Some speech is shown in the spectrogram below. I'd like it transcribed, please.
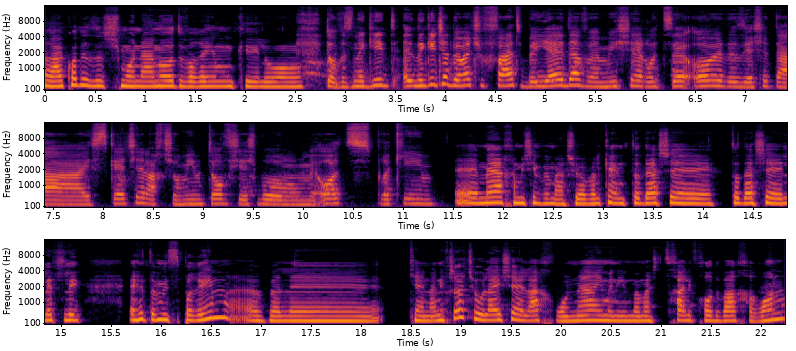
רק עוד איזה 800 דברים כאילו טוב אז נגיד נגיד שאת באמת שופעת בידע ומי שרוצה עוד אז יש את ההסכת שלך שומעים טוב שיש בו מאות פרקים 150 אה, ומשהו אבל כן תודה ש... תודה שהעלית לי את המספרים אבל אה, כן אני חושבת שאולי שאלה אחרונה אם אני ממש צריכה לבחור דבר אחרון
